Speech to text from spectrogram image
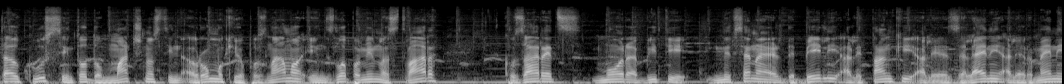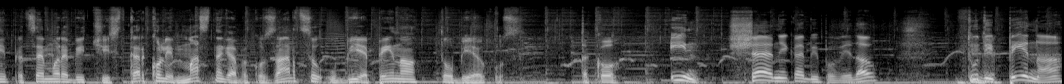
ta okus in to domačnost in aromo, ki jo poznamo. In zelo pomembna stvar, kozarec mora biti ne vse naj je debeli ali tanki ali zeleni ali rumeni, predvsem mora biti čist. Karkoli mastnega v kozarcu ubije peno, to ubije okus. Tako. In še nekaj bi povedal, tudi pena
